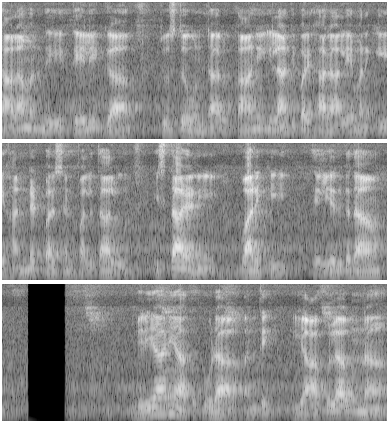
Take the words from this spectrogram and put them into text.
చాలామంది తేలిగ్గా చూస్తూ ఉంటారు. కానీ ఇలాంటి పరిహారాలే మనకి హండ్రెడ్ పర్సెంట్ ఫలితాలు ఇస్తాయని వారికి తెలియదు కదా. బిర్యానీ ఆకు కూడా అంతే. ఈ ఆకులా ఉన్న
